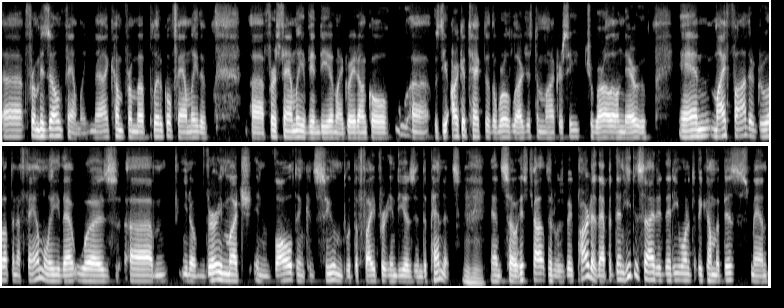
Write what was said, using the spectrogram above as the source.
uh, from his own family. Now, I come from a political family, the uh, first family of India. My great uncle uh, was the architect of the world's largest democracy, Jawaharlal Nehru. And my father grew up in a family that was um, you know, very much involved and consumed with the fight for India's independence. Mm-hmm. And so his childhood was a big part of that. But then he decided that he wanted to become a businessman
